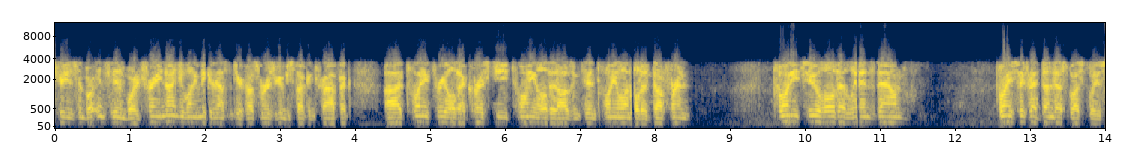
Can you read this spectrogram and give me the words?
Security Incident board train. 91, you make an announcement to your customers. You're going to be stuck in traffic. Uh, 23 hold at Christie, 20 hold at Ossington, 21 hold at Dufferin, 22 hold at Lansdowne, 26 at Dundas West, please.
